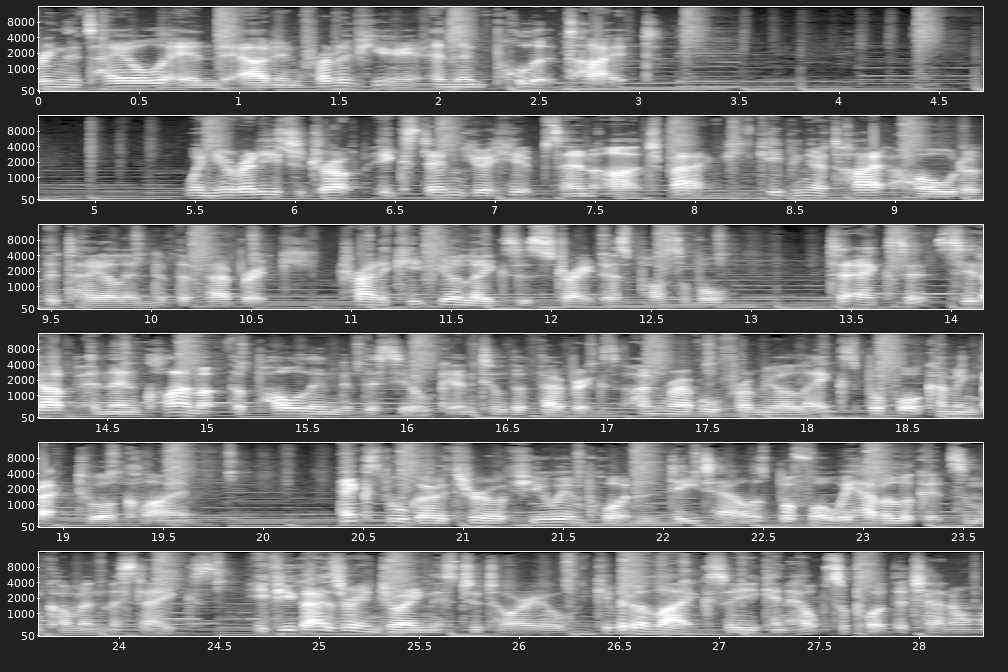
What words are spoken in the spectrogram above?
Bring the tail end out in front of you and then pull it tight. When you're ready to drop, extend your hips and arch back, keeping a tight hold of the tail end of the fabric. Try to keep your legs as straight as possible. To exit, sit up and then climb up the pole end of the silk until the fabrics unravel from your legs before coming back to a climb. Next we'll go through a few important details before we have a look at some common mistakes. If you guys are enjoying this tutorial, give it a like so you can help support the channel.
